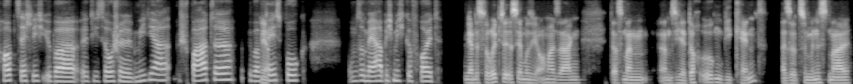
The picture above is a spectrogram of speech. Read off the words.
hauptsächlich über äh, die Social-Media-Sparte, über ja. Facebook. Umso mehr habe ich mich gefreut. Ja, das Verrückte ist ja, muss ich auch mal sagen, dass man ähm, sich ja doch irgendwie kennt, also zumindest mal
